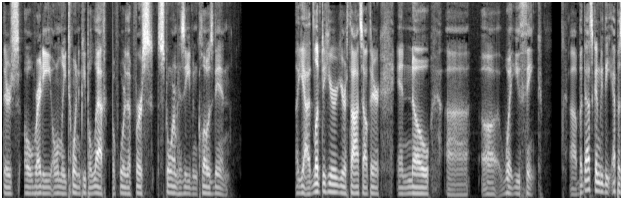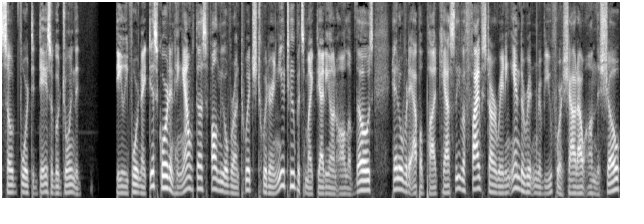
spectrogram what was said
there's already only 20 people left before the first storm has even closed in uh, yeah, I'd love to hear your thoughts out there and know uh, uh, what you think. Uh, but that's going to be the episode for today. So go join the daily Fortnite Discord and hang out with us. Follow me over on Twitch, Twitter, and YouTube. It's Mike Daddy on all of those. Head over to Apple Podcasts, leave a five star rating and a written review for a shout out on the show.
